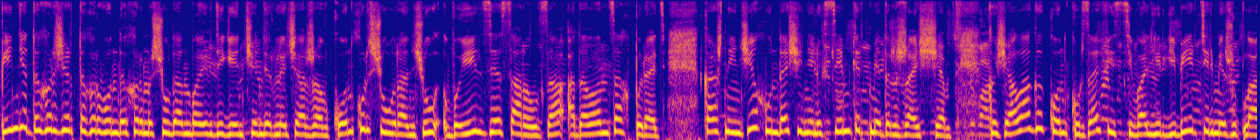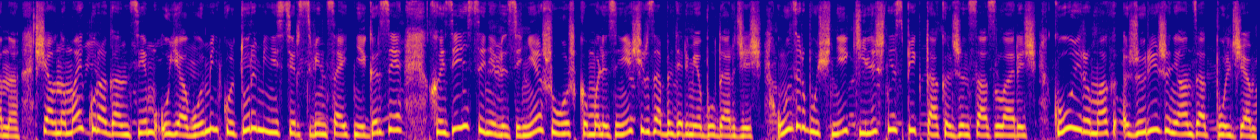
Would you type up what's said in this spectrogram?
Пинде тығыр жер тығыр вунды хырмыш шулдан байыр деген чендерлі чаржав конкурс шулран шул вейлзе сарылза адаланзах пырать. Кашнинче хунда шенеліксем кертметр жаще. Кышалагы конкурса фестиваль ергебе ертерме жутланы. Шавнамай курагансем уявумен культура министерствин сайт негірзе хызен сценевізіне шуышқы малезіне шырза білдерме бұлдаржеш. Унзыр бушне килишне спектакль жын сазыларыш. Ку ирмак жюри жын анзат пульча.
